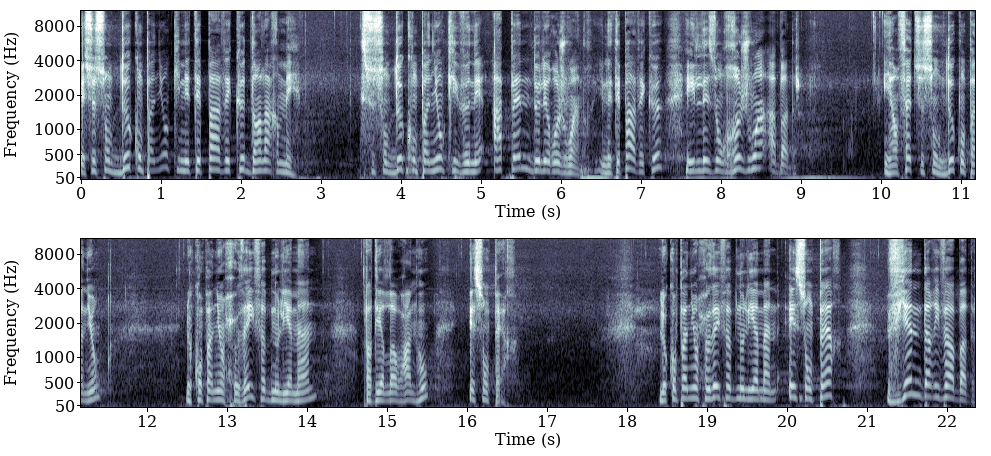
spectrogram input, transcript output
Et ce sont deux compagnons qui n'étaient pas avec eux dans l'armée. Ce sont deux compagnons qui venaient à peine de les rejoindre. Ils n'étaient pas avec eux et ils les ont rejoints à Badr. Et en fait, ce sont deux compagnons, le compagnon Hudhayf ibn al-Yaman, anhu, et son père. le compagnon Hudayf ibn al-Yaman et son père viennent d'arriver à Badr.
